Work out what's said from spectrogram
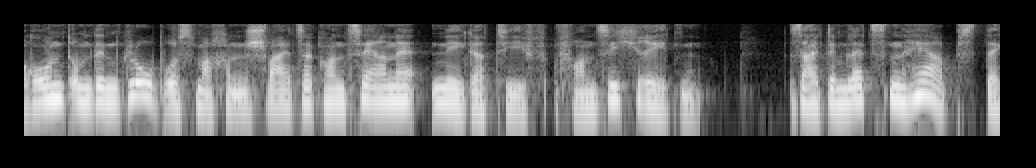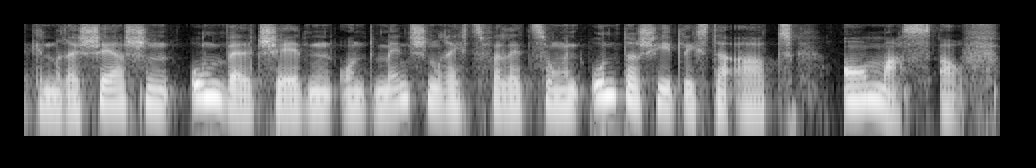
Rund um den Globus machen Schweizer Konzerne negativ von sich reden. Seit dem letzten Herbst decken Recherchen Umweltschäden und Menschenrechtsverletzungen unterschiedlichster Art en masse auf.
